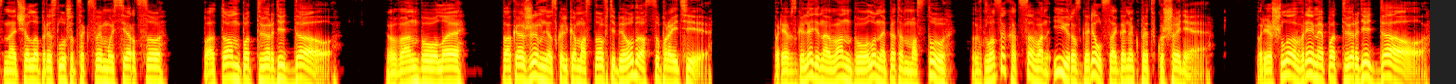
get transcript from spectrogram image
Сначала прислушаться к своему сердцу, потом подтвердить Дао. Ван Буэлэ, покажи мне, сколько мостов тебе удастся пройти. При взгляде на Ван Буэлэ на пятом мосту, в глазах отца Ван И разгорелся огонек предвкушения. Пришло время подтвердить Дао!»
